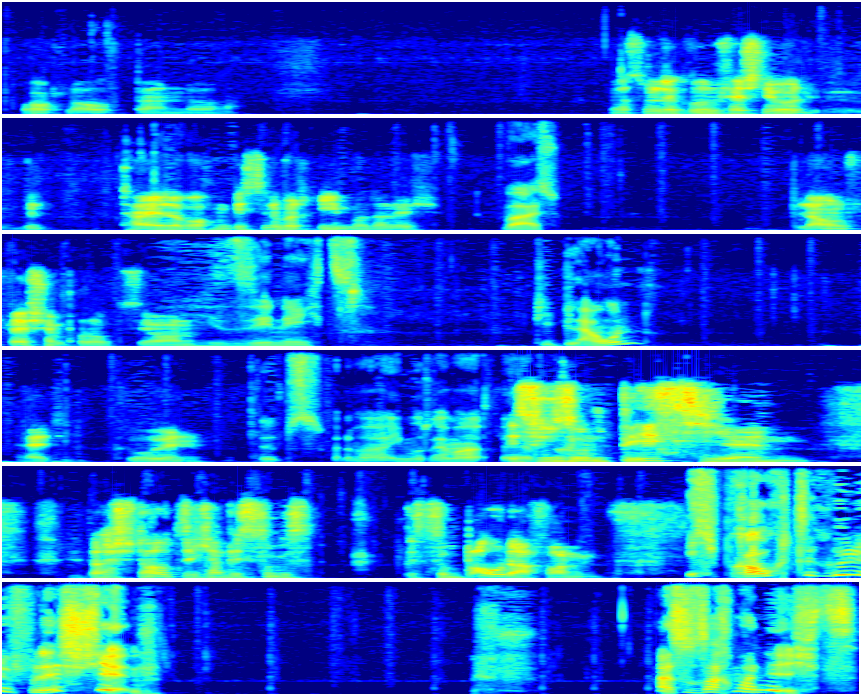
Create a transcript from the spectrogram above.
Ich brauche Laufbänder. Das mit der grünen Flächenteil aber auch ein bisschen übertrieben, oder nicht? Was? Blauen Flächenproduktion. Ich sehe nichts. Die blauen? Äh, die grünen. Ups, warte mal, ich muss einmal. Ist Äh, nur so ein bisschen. Das staut sich ja bis zum, bis zum Bau davon. ich brauchte grüne Fläschchen. Also sag mal nichts.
